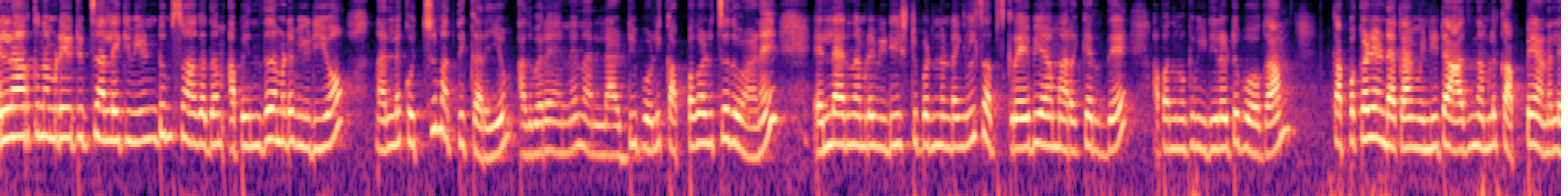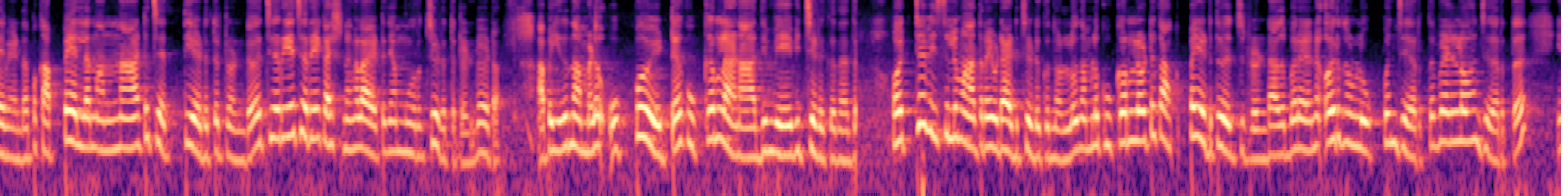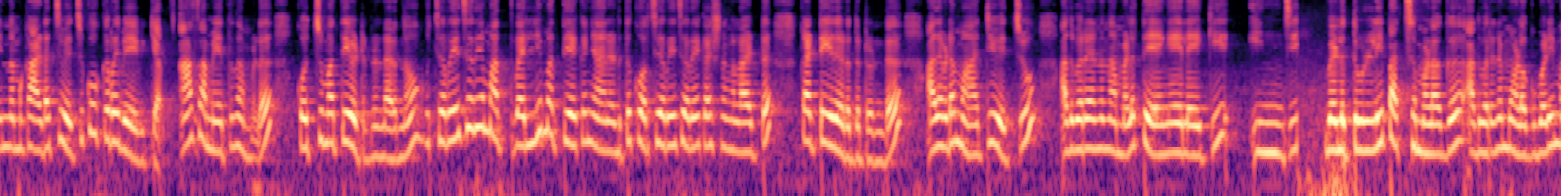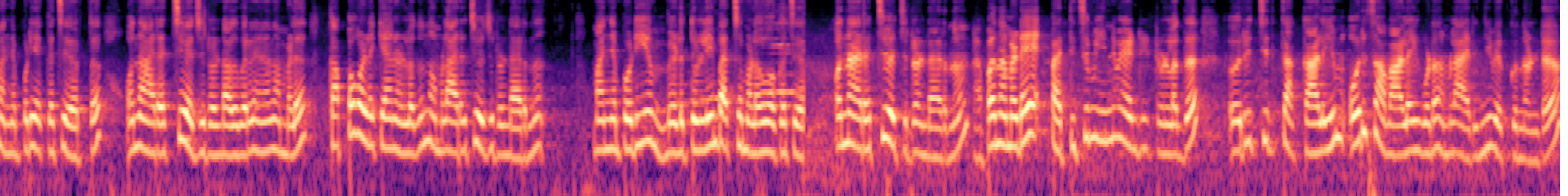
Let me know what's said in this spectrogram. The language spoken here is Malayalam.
എല്ലാവർക്കും നമ്മുടെ യൂട്യൂബ് ചാനലിലേക്ക് വീണ്ടും സ്വാഗതം. അപ്പോൾ ഇന്നത്തെ നമ്മുടെ വീഡിയോ നല്ല കൊച്ചു മത്തിക്കറിയും അതുപോലെ തന്നെ നല്ല അടിപൊളി കപ്പ കഴിച്ചതുമാണ്. എല്ലാവരും നമ്മുടെ വീഡിയോ ഇഷ്ടപ്പെടുന്നുണ്ടെങ്കിൽ സബ്സ്ക്രൈബ് ചെയ്യാൻ മറക്കരുത്. അപ്പോൾ നമുക്ക് വീഡിയോയിലോട്ട് പോകാം. കപ്പക്കഴി ഉണ്ടാക്കാൻ വേണ്ടിയിട്ട് ആദ്യം നമ്മൾ കപ്പയാണല്ലേ വേണ്ടത്. അപ്പോൾ കപ്പയെല്ലാം നന്നായിട്ട് ചെത്തി എടുത്തിട്ടുണ്ട്. ചെറിയ ചെറിയ കഷ്ണങ്ങളായിട്ട് ഞാൻ മുറിച്ചെടുത്തിട്ടുണ്ട് കേട്ടോ. അപ്പോൾ ഇത് നമ്മൾ ഉപ്പ് ഇട്ട് കുക്കറിലാണ് ആദ്യം വേവിച്ചെടുക്കുന്നത്. ഒറ്റ വിസിൽ മാത്രമേ ഇവിടെ അടിച്ചെടുക്കുന്നുള്ളൂ. നമ്മൾ കുക്കറിലോട്ട് കപ്പ എടുത്ത് വെച്ചിട്ടുണ്ട്. അതുപോലെ തന്നെ ഒരു നുള്ളു ഉപ്പും ചേർത്ത് വെള്ളവും ചേർത്ത് ഇനി നമുക്ക് അടച്ച് വെച്ച് കുക്കറിൽ വേവിക്കാം. ആ സമയത്ത് നമ്മൾ കൊച്ചുമത്തി ഇട്ടിട്ടുണ്ടായിരുന്നു. ചെറിയ ചെറിയ മത്ത് വലിയ മത്തിയൊക്കെ ഞാനെടുത്ത് കുറച്ച് ചെറിയ ചെറിയ കഷ്ണങ്ങളായിട്ട് കട്ട് ചെയ്തെടുത്തിട്ടുണ്ട്. അതിവിടെ മാറ്റി വെച്ചു. അതുപോലെ തന്നെ നമ്മൾ തേങ്ങയിലേക്ക് ഇഞ്ചി വെളുത്തുള്ളി പച്ചമുളക് അതുപോലെ തന്നെ മുളക് പൊടി മഞ്ഞൾപ്പൊടി ഒക്കെ ചേർത്ത് ഒന്ന് അരച്ച് വെച്ചിട്ടുണ്ട്. അതുപോലെ തന്നെ നമ്മൾ കപ്പ കുഴയ്ക്കാനുള്ളതും നമ്മൾ അരച്ച് വെച്ചിട്ടുണ്ടായിരുന്നു. മഞ്ഞപ്പൊടിയും വെളുത്തുള്ളിയും പച്ചമുളകും ഒക്കെ ചേർത്ത് ഒന്ന് അരച്ച് വെച്ചിട്ടുണ്ടായിരുന്നു. അപ്പോൾ നമ്മുടെ പറ്റിച്ച മീനിന് വേണ്ടിയിട്ടുള്ളത് ഒരു ഇച്ചിരി തക്കാളിയും ഒരു സവാളയും കൂടെ നമ്മൾ അരിഞ്ഞു വെക്കുന്നുണ്ട്.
